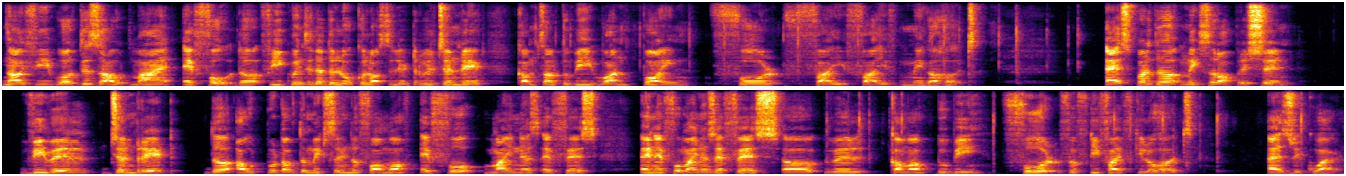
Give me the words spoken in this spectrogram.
now if we work this out my fo the frequency that the local oscillator will generate comes out to be 1. 455 megahertz. As per the mixer operation, we will generate the output of the mixer in the form of FO minus FS and FO minus FS uh, will come out to be 455 kilohertz as required.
